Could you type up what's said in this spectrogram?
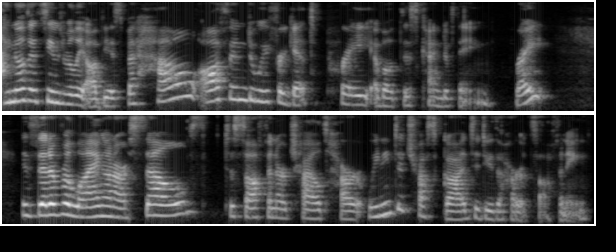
I know that seems really obvious, but how often do we forget to pray about this kind of thing, right? Instead of relying on ourselves to soften our child's heart, we need to trust God to do the heart softening.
